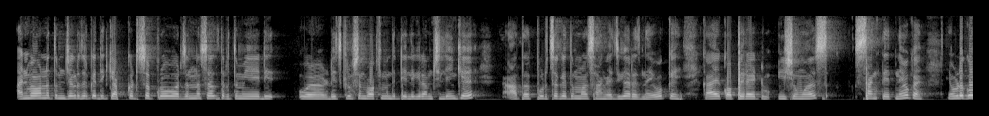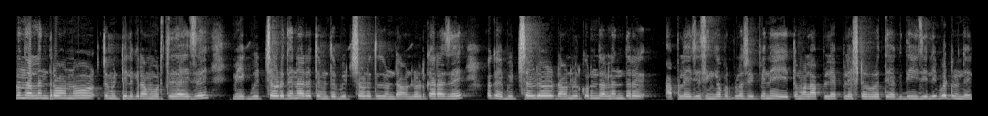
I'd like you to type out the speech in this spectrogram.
आणि भावांनो तुमच्याकडे जर कधी कॅपकटचं प्रो व्हर्जन नसेल तर तुम्ही डि व डिस्क्रिप्शन बॉक्समध्ये टेलिग्रामची लिंक आहे. आता पुढचं काही तुम्हाला सांगायची गरज नाही ओके काय कॉपीराईट इश्यूमुळं सांगता येत नाही ओके एवढं करून झाल्यानंतर नो तुम्ही टेलिग्रामवरती जायचं आहे मी एक बीटचा व्हिडिओ देणार आहे तुम्ही तो बीटचा व्हिडिओ तिथून डाउनलोड करायचा आहे ओके बीटचा व्हिडिओ डाउनलोड करून झाल्यानंतर आपले जे सिंगापूर प्लस व्ही पी हे तुम्हाला आपल्या प्लेस्टोरवरती अगदी इझिली भेटून जाईल.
